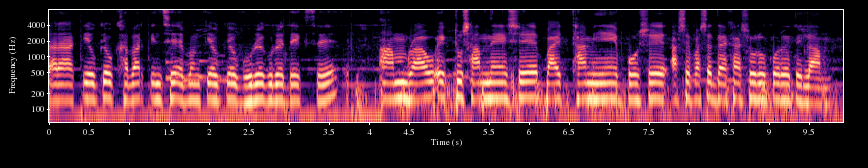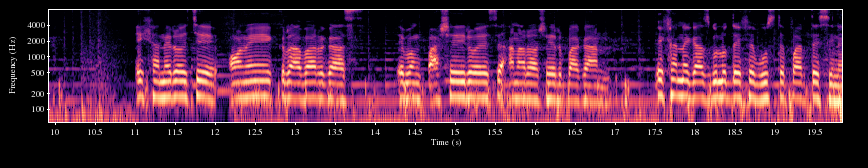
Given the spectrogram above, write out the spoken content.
তারা কেউ কেউ খাবার কিনছে এবং কেউ কেউ ঘুরে ঘুরে দেখছে। আমরাও একটু সামনে এসে বাইক থামিয়ে বসে আশেপাশে দেখা শুরু করে দিলাম। এখানে রয়েছে অনেক রাবার গাছ এবং পাশেই রয়েছে আনারসের বাগান। এখানে গাছগুলো দেখে বুঝতে পারতেছি না,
